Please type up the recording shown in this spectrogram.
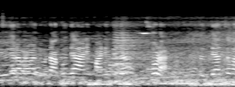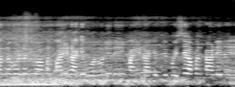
नियोजनाप्रमाणे तुम्ही टाकून द्या आणि पाणी तिथं सोडा. तर त्यांचं म्हणणं पडलं की बा आपण पाणी टाकी बनवली नाही. पाणी टाकीचे पैसे आपण काढले नाही.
